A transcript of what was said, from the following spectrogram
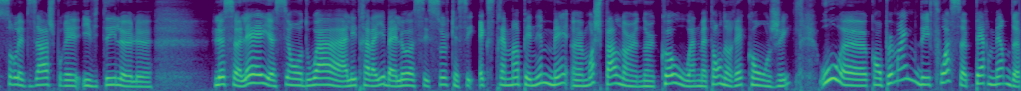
sur le visage pour éviter le soleil, si on doit aller travailler, ben là, c'est sûr que c'est extrêmement pénible, mais euh, moi, je parle d'un cas où, admettons, on aurait congé ou euh, qu'on peut même des fois se permettre de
